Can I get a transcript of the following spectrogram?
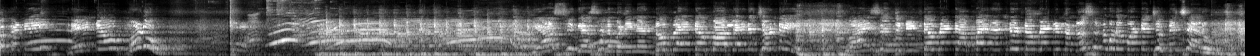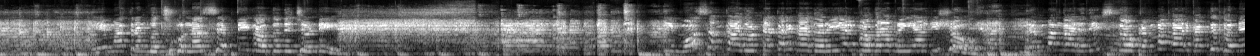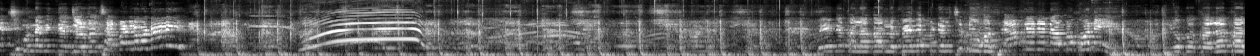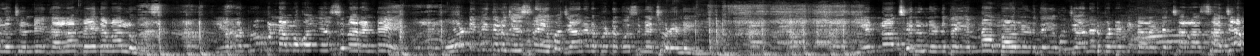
ఒకటి రెండు మూడు. గ్యాస్ గ్యాస్ అనబడిన ట్యూబ్ లైట్ బార్ లైట్ చూడండి. వాయిస్ ఉంది. ట్యూబ్ లైట్ అబ్బాయి రెండు ట్యూబ్ లైట్ నూసును కూడా కొట్టి చూపించారు. ఏ మాత్రం గుచ్చుకున్నా సెప్టిక్ అవుతుంది చూడండి. కళాకారులు పేద బిడ్డలు చుండి ఒక ఫ్యామిలీని నమ్ముకొని ఈ యొక్క కళాకారులు చుండి గల పేదవాళ్ళు ఈ యొక్క ట్రూప్ నమ్మకం చేస్తున్నారంటే కోటి విధులు చేసిన ఈ యొక్క జానడ పట్ట కోసమే చూడండి. ఎన్నో చెరువులు నిండుతాయి ఎన్నో బావులు నిండుతాయి ఈ యొక్క జానెడ పట్ట నిండాలంటే చాలా సహజం.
